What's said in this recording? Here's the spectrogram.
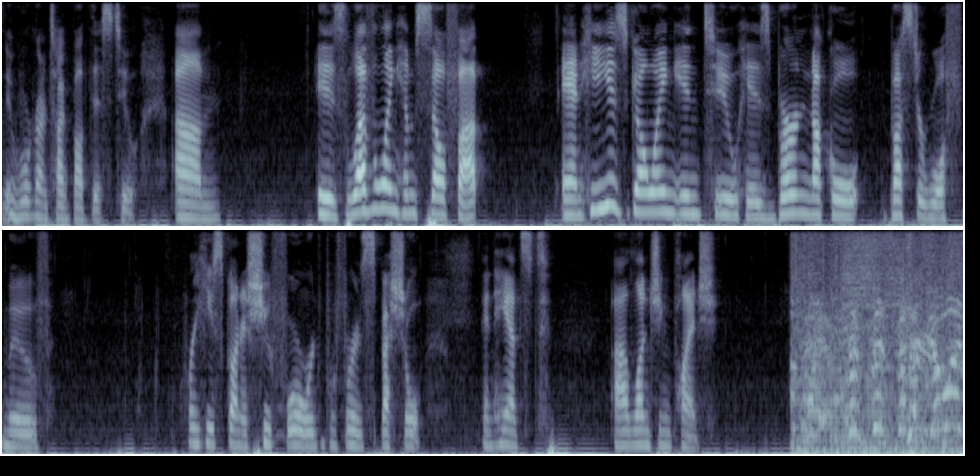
we're going to talk about this too, um, is leveling himself up, and he is going into his burn knuckle Buster Wolf move, where he's going to shoot forward for his special enhanced uh, lunging punch. Is this gonna do it?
